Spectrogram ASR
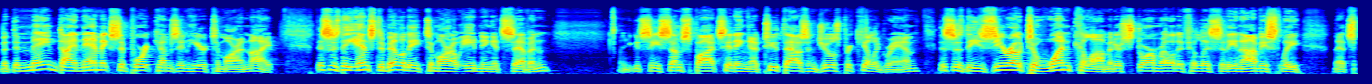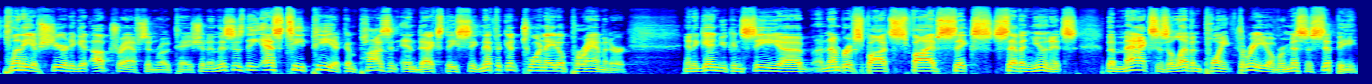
But the main dynamic support comes in here tomorrow night. This is the instability tomorrow evening at 7. You can see some spots hitting uh, 2,000 joules per kilogram. This is the 0 to 1 kilometer storm relative helicity, and obviously that's plenty of shear to get updrafts in rotation. And this is the STP, a composite index, the significant tornado parameter. And again, you can see uh, a number of spots, five, six, seven units. The max is 11.3 over Mississippi.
